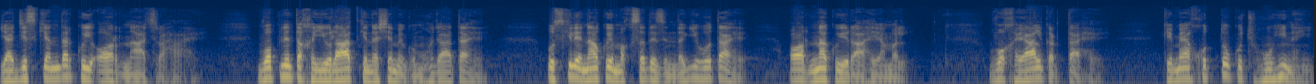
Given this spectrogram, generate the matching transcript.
یا جس کے اندر کوئی اور ناچ رہا ہے۔ وہ اپنے تخیلات کے نشے میں گم ہو جاتا ہے۔ اس کے لیے نہ کوئی مقصد زندگی ہوتا ہے اور نہ کوئی راہ عمل۔ وہ خیال کرتا ہے کہ میں خود تو کچھ ہوں ہی نہیں،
